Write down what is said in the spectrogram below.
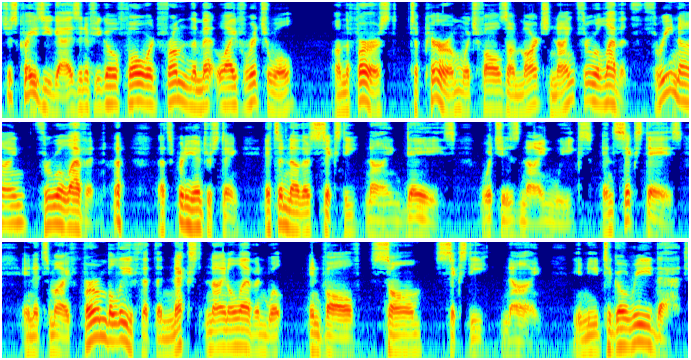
It's just crazy, you guys. And if you go forward from the MetLife ritual on the 1st to Purim, which falls on March 9th through 11th, 3 9 through 11. That's pretty interesting. It's another 69 days, which is 9 weeks and 6 days. And it's my firm belief that the next 9 11 will involve Psalm 69. You need to go read that.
